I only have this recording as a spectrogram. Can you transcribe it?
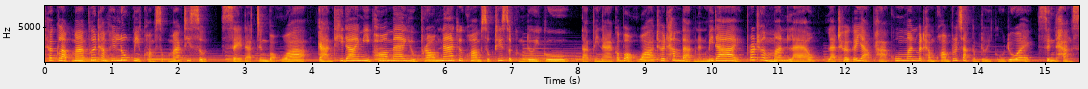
เธอกลับมาเพื่อทำให้ลูกมีความสุขมากที่สุด เซดัตจึงบอกว่า การที่ได้มีพ่อแม่อยู่พร้อมหน้าคือความสุขที่สุดของดุยกู แต่ปีนาก็บอกว่าเธอทำแบบนั้นไม่ได้ เพราะเธอมั่นแล้ว และเธอก็อยากพาคู่มั่นมาทำความรู้จักกับดุยกูด้วย ซึ่งทางเซ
